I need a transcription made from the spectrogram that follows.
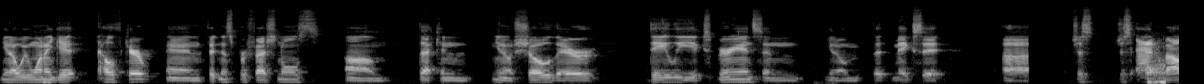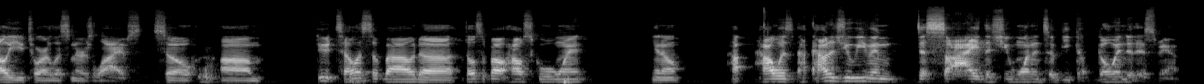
You know, we want to get healthcare and fitness professionals um, that can you know show their daily experience and you know that makes it uh, just just add value to our listeners' lives. So, um, dude, tell us about uh, tell us about how school went. You know, how how was how did you even decide that you wanted to be go into this, man?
